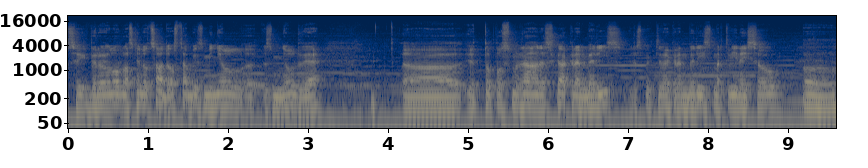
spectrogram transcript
se jich vyrojilo vlastně docela dost, abych zmínil, eh, zmínil dvě. Uh, je to posmrtná deska Cranberries, respektive Cranberries mrtví nejsou, Uh,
